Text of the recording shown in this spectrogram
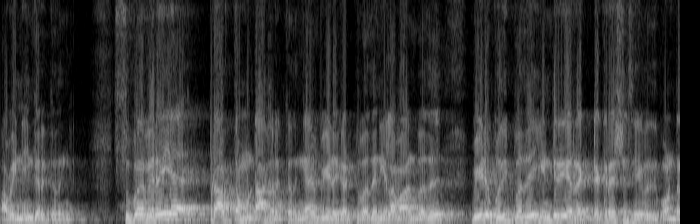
அவை நீங்க இருக்குதுங்க சுப விரைய பிராப்தம் உண்டாக இருக்குதுங்க வீடு கட்டுவது நிலம் வாங்குவது வீடு புதிப்பது இன்டீரியர் டெக்கரேஷன் செய்வது போன்ற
